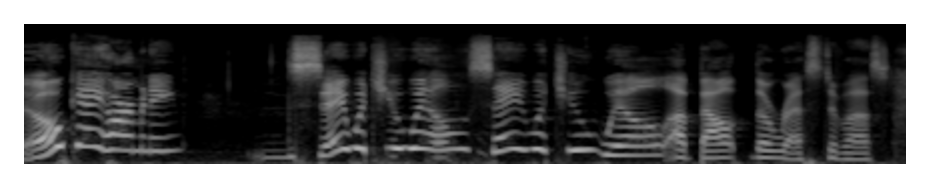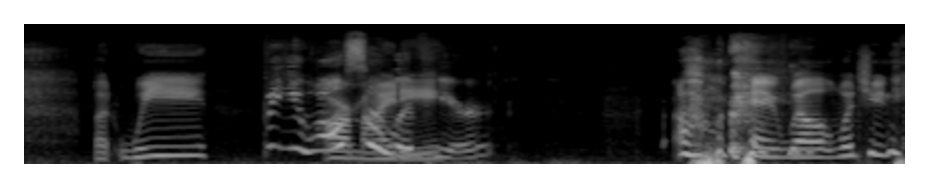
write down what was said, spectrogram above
Okay, Harmony. Say what you will. Say what you will about the rest of us. But we. But you also live here. Okay, well, what you need.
